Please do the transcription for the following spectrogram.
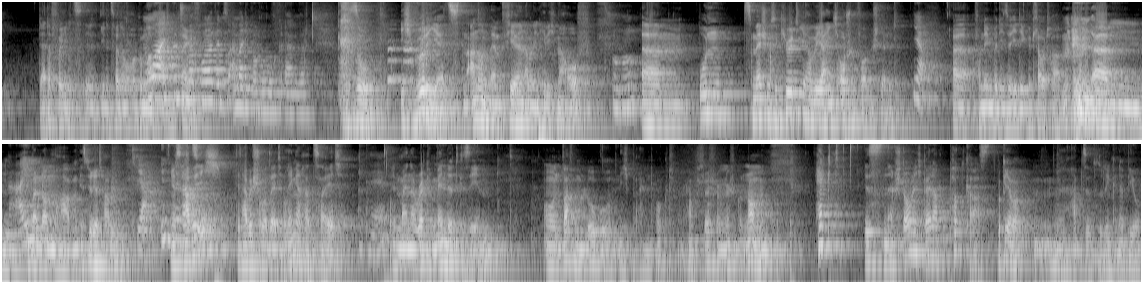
Der hat davor jede, jede zweite Woche gemacht. Noah, ich bin schon überfordert, wenn es einmal die Woche hochgeladen wird. So, ich würde jetzt einen anderen empfehlen, aber den hebe ich mir auf. Mhm. Ähm, und Smashing Security haben wir ja eigentlich auch schon vorgestellt. Ja. Äh, von dem wir diese Idee geklaut haben, ähm, Nein. übernommen haben, inspiriert haben. Ja, Inspiration. Jetzt habe ich, den habe ich schon seit längerer Zeit okay. in meiner Recommended gesehen und war vom Logo nicht beeindruckt. Habe es deswegen nicht genommen. Hacked ist ein erstaunlich geiler Podcast. Wirklich, aber äh, habt ihr so Link in der Bio.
